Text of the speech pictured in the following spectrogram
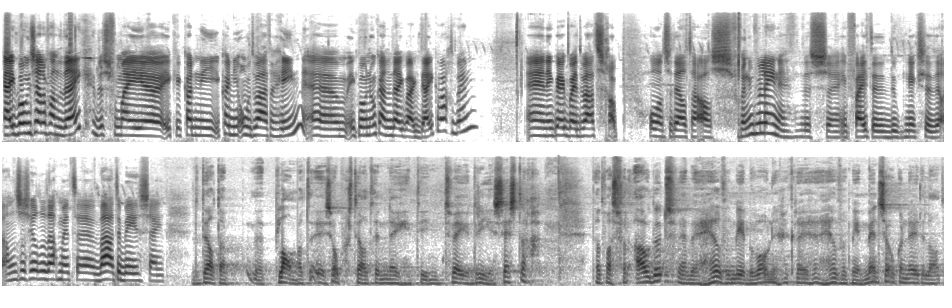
Ja, ik woon zelf aan de dijk, dus voor mij, uh, ik, kan niet, ik kan niet om het water heen. Um, ik woon ook aan de dijk waar ik dijkwacht ben. En ik werk bij het waterschap Hollandse Delta als vergunningverlener. Dus uh, in feite doe ik niks anders dan heel de dag met uh, water bezig zijn. Het Delta-plan wat is opgesteld in 1963. Dat was verouderd. We hebben heel veel meer bewoning gekregen, heel veel meer mensen ook in Nederland.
